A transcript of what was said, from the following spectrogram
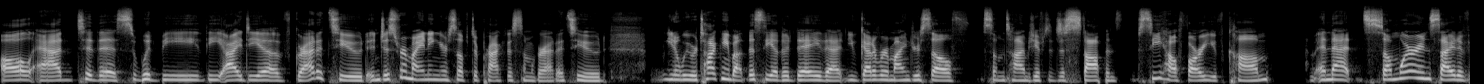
I'll add to this would be the idea of gratitude and just reminding yourself to practice some gratitude. You know, we were talking about this the other day that you've got to remind yourself sometimes you have to just stop and see how far you've come. And that somewhere inside of,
